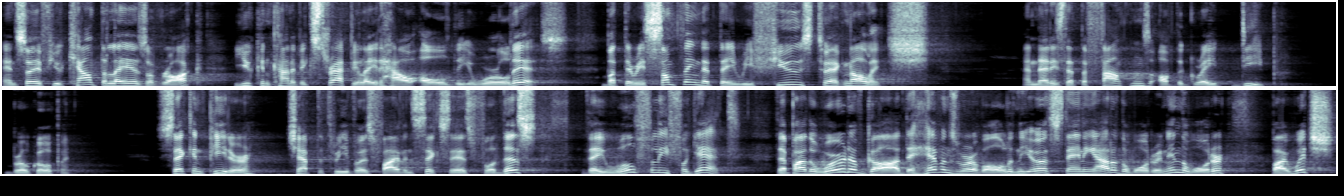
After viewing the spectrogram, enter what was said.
And so, if you count the layers of rock, you can kind of extrapolate how old the world is. But there is something that they refuse to acknowledge, and that is that the fountains of the great deep broke open. 2 Peter chapter 3 verse 5 and 6 says, "For this they willfully forget that by the word of God the heavens were of old and the earth standing out of the water and in the water, by which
